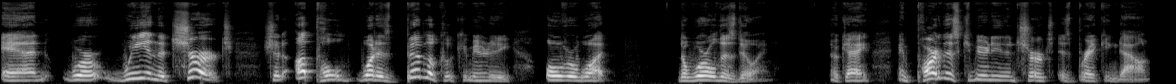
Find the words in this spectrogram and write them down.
And we're we in the church should uphold what is biblical community over what the world is doing. Okay? And part of this community in the church is breaking down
